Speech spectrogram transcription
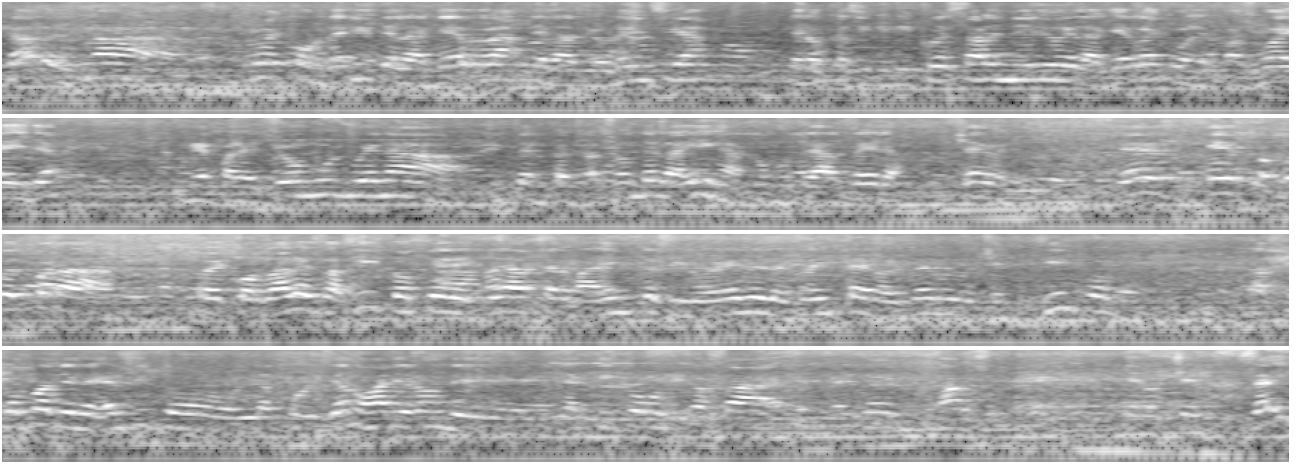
claro, es una, un recorderis de la guerra, de la violencia, de lo que significó estar en medio de la guerra, como le pasó a ella, me pareció muy buena interpretación de la hija como teatrera, chévere. Entonces, esto fue para recordarles así, toque de queda permanente si lo es desde el 30 de noviembre del 85. Las tropas del ejército y la policía nos salieron de, aquí como hasta el mes de marzo del 86.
